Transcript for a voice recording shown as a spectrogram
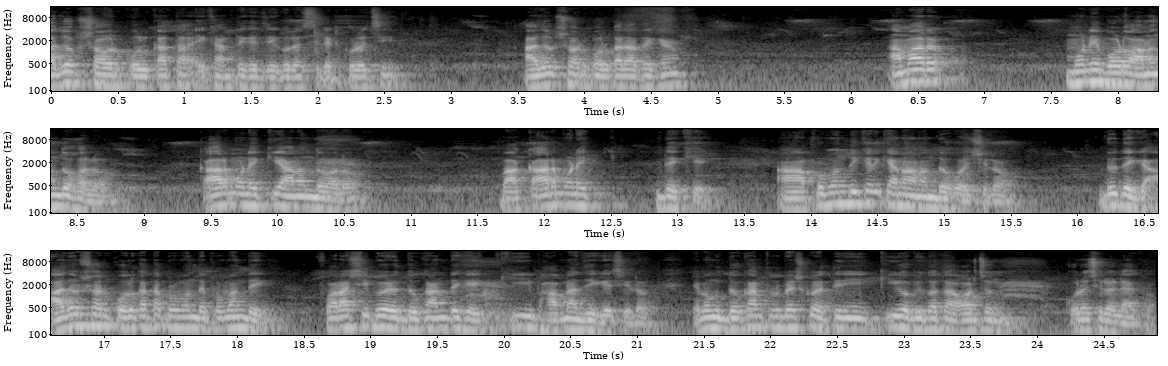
আজব শহর কলকাতা, এখান থেকে যেগুলো সিলেক্ট করেছি আজব শহর কলকাতা থেকে। আমার মনে বড় আনন্দ হলো। কার মনে কি আনন্দ হলো? বা কার মনে দেখে? প্রবন্ধিকের কেন আনন্দ হয়েছিল? দুদিকে, আজব শহর কলকাতা প্রবন্ধে প্রবন্ধিক ফরাসি বইয়ের দোকান থেকে কি ভাবনা জেগেছিল এবং দোকান প্রবেশ করে তিনি কি অভিজ্ঞতা অর্জন করেছিল, লেখো।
